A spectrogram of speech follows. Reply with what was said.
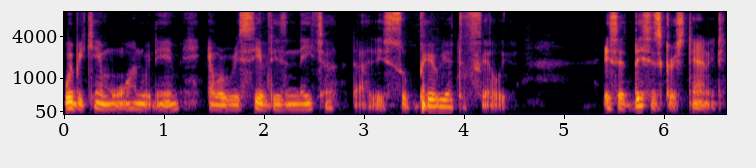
we became one with him and we received his nature that is superior to failure. He said, This is Christianity.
